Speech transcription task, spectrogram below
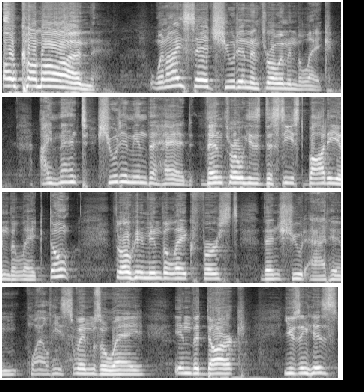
Oh, come on! When I said shoot him and throw him in the lake, I meant shoot him in the head, then throw his deceased body in the lake. Don't throw him in the lake first, then shoot at him while he swims away in the dark using his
